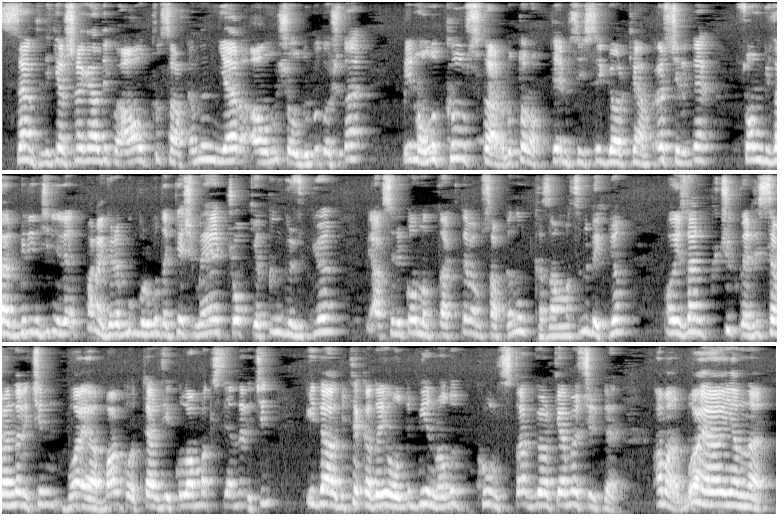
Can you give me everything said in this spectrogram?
sentlik yarışına geldik ve 6 safkanın yer almış olduğu bu koşuda bir nolu Cool Star taraf temsilcisi Görkem Özçelik de son güzel birinciliğiyle bana göre bu grubu da geçmeye çok yakın gözüküyor. Bir aksilik olmadığı takdirde ben bu safkanın kazanmasını bekliyorum. O yüzden küçük ve risk sevenler için bu ayağı banko tercihi kullanmak isteyenler için ideal bir tek adayı oldu. Bir nolu Cool Star Görkem Özçelik'te. Ama bu ayağın yanına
